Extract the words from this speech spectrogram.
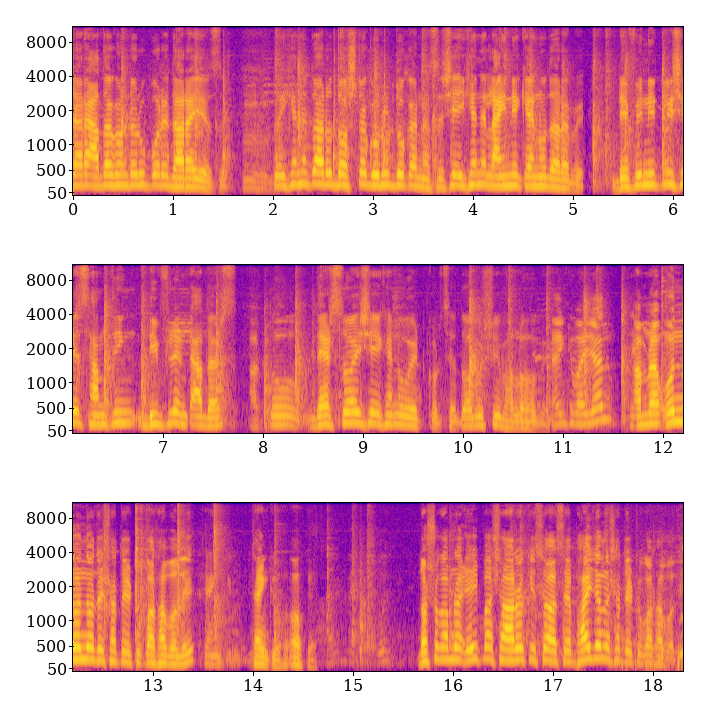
যারা আধা ঘণ্টার উপরে দাঁড়াই আছে। তো এখানে তো আরও দশটা গরুর দোকান আছে সে এইখানে লাইনে কেন দাঁড়াবে? ডেফিনেটলি সে সামথিং ডিফারেন্ট আদার্স তো দ্যাটস ওয়াই সে এখানে ওয়েট করছে তো অবশ্যই ভালো হবে। থ্যাংক ইউ ভাইজান। আমরা অন্যান্যদের সাথে একটু কথা বলি। Thank you thank you okay দর্শক আমরা এই পাশে আরও কিছু আছে। ভাইজানের সাথে একটু কথা বলি।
